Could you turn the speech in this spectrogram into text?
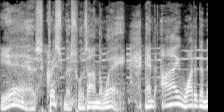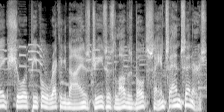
Yes, Christmas was on the way, and I wanted to make sure people recognize Jesus loves both saints and sinners.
